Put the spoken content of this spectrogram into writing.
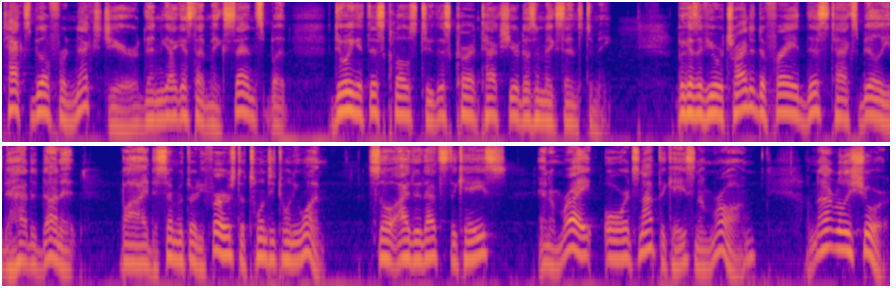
tax bill for next year, then I guess that makes sense. But doing it this close to this current tax year doesn't make sense to me. Because if you were trying to defray this tax bill, you'd had to done it by December 31st of 2021. So either that's the case and I'm right, or it's not the case and I'm wrong. I'm not really sure.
